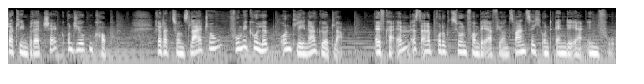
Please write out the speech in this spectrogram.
Jacqueline Bretschek und Jürgen Kopp. Redaktionsleitung Fumiko Lipp und Lena Gürtler. 11KM ist eine Produktion von BR24 und NDR Info.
